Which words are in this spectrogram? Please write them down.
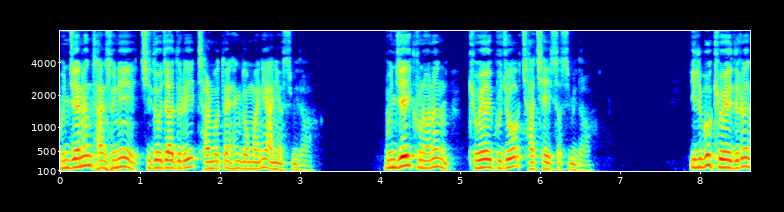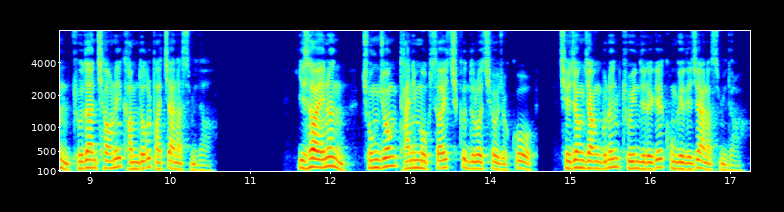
문제는 단순히 지도자들의 잘못된 행동만이 아니었습니다. 문제의 근원은 교회 구조 자체에 있었습니다. 일부 교회들은 교단 차원의 감독을 받지 않았습니다. 이 사회는 종종 담임 목사의 측근들로 채워졌고 재정 장부는 교인들에게 공개되지 않았습니다.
